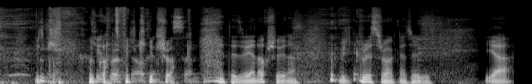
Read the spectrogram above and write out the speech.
mit, oh Kid, Gott, Rock mit Kid Rock. Das wäre noch schöner. mit Chris Rock natürlich. Ja,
